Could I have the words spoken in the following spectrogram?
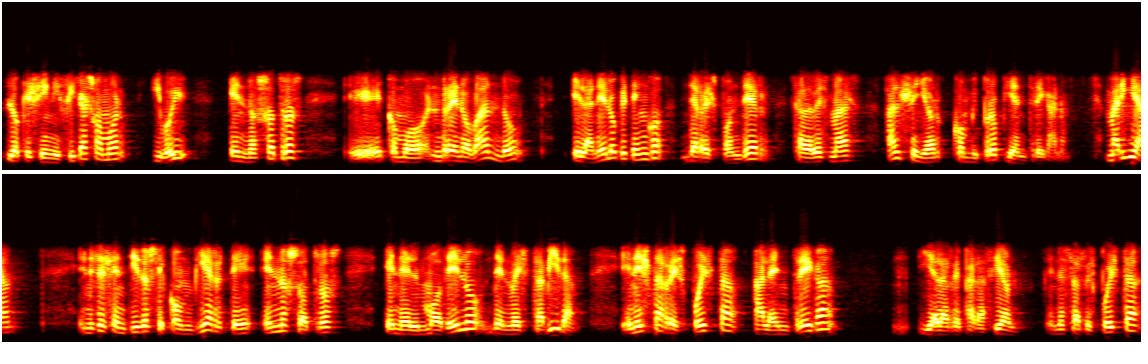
lo que significa su amor y voy en nosotros eh, como renovando el anhelo que tengo de responder cada vez más al Señor con mi propia entrega. María, en ese sentido, se convierte en nosotros en el modelo de nuestra vida, en esta respuesta a la entrega y a la reparación, en esta respuesta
